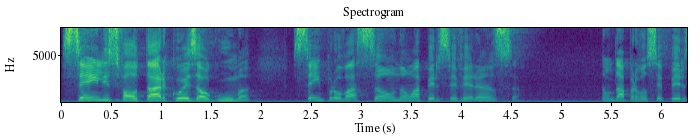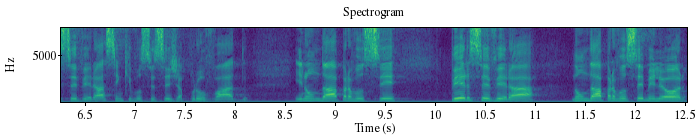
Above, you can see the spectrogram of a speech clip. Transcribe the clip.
sem lhes faltar coisa alguma. Sem provação não há perseverança. Não dá para você perseverar sem que você seja aprovado. E não dá para você perseverar, não dá para você melhor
